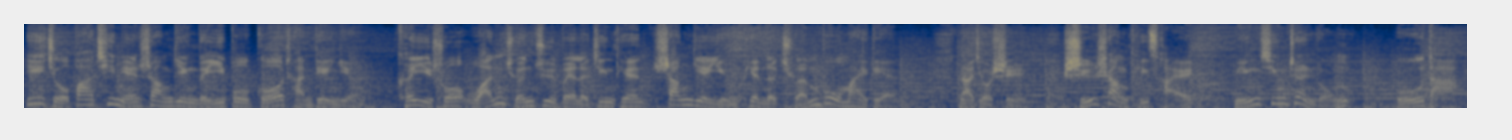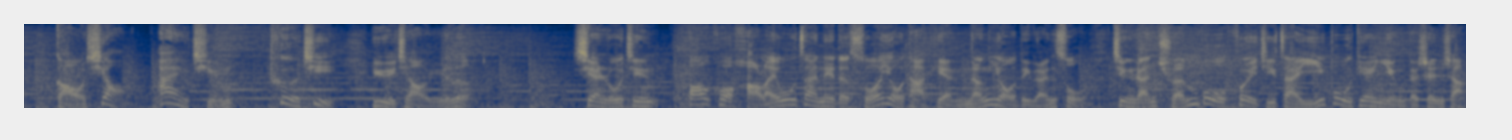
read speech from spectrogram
一九八七年上映的一部国产电影，可以说完全具备了今天商业影片的全部卖点。那就是时尚题材、明星阵容、武打、搞笑、爱情、特技、寓教于乐。现如今，包括好莱坞在内的所有大片能有的元素，竟然全部汇集在一部电影的身上。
